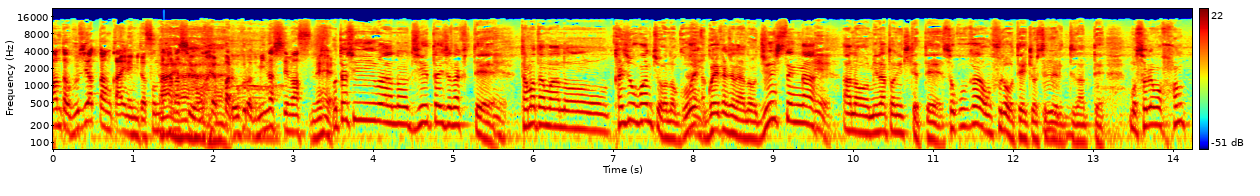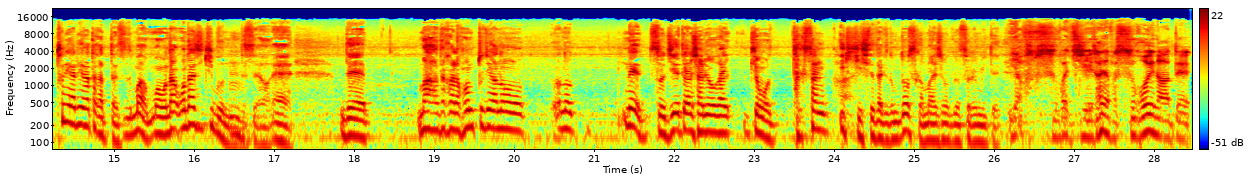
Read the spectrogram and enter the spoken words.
あんた無事やったんかいねみたいなそんな話をやっぱりお風呂でみんなしてますね。私はあの自衛隊じゃなくて、たまたまあの海上保安庁の護衛,、護衛艦じゃないあの巡視船が、あの港に来ててそこがお風呂を提供してくれるってなって、もうそれも本当にありがたかったです。まあもう同じ気分ですよ、ええ。でまあだから本当にあのあのねその自衛隊の車両が今日もたくさん行き来してたけどもどうですか？前島君それ見て。いやすごい自衛隊やっぱすごいなって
